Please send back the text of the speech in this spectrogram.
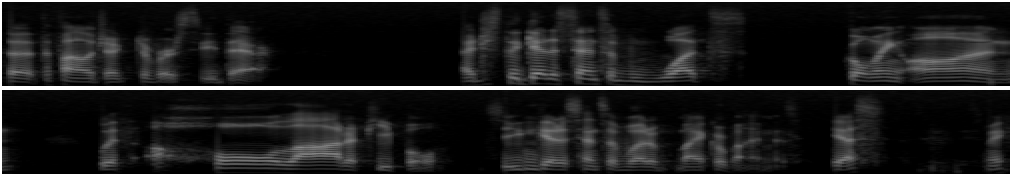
the, the phylogenetic diversity there. Right, just to get a sense of what's going on with a whole lot of people so you can get a sense of what a microbiome is. Yes? Mick?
